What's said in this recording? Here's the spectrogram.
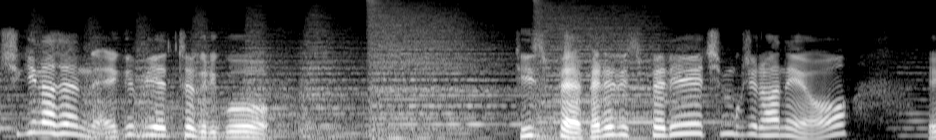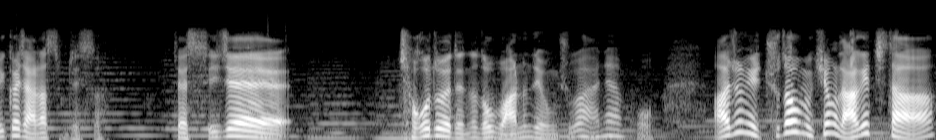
시기나센 에그비에트 그리고 디스펠 베네디스펠이 침묵질을 하네요. 여기까지 알았으면 됐어. 됐어. 이제 적어둬야 되나? 너무 많은데 영주가? 아니야 뭐. 나중에 주다 보면 기억나겠지 다.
